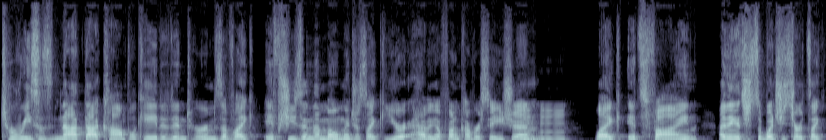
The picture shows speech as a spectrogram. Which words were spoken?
Teresa's not that complicated in terms of like if she's in the moment, just like you're having a fun conversation, Mhm. like it's fine. I think it's just when she starts like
